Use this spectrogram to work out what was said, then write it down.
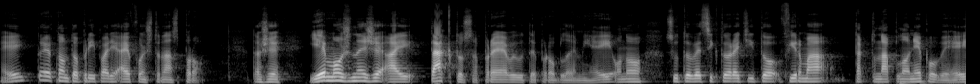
Hej? To je v tomto prípade iPhone 14 Pro. Takže je možné, že aj takto sa prejavujú tie problémy. Hej? Ono, sú to veci, ktoré ti to firma takto naplno nepovie. Hej?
